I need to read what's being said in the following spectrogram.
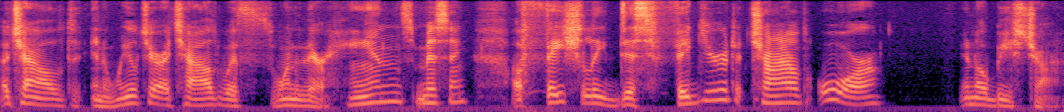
a child in a wheelchair, a child with one of their hands missing, a facially disfigured child, or an obese child.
